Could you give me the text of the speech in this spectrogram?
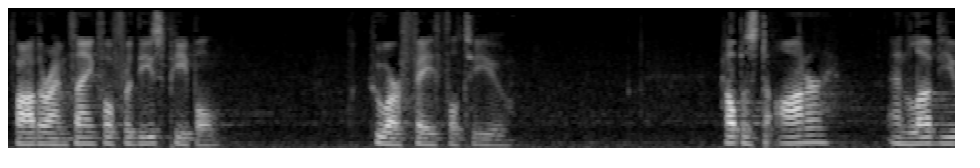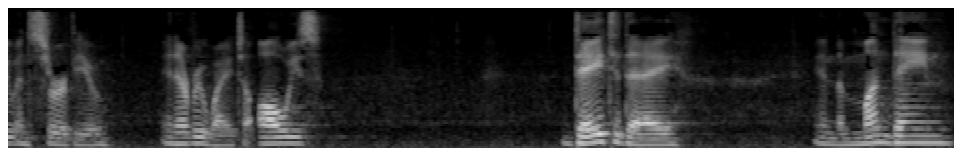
Father, I'm thankful for these people who are faithful to you. Help us to honor and love you and serve you in every way, to always, day to day, in the mundane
